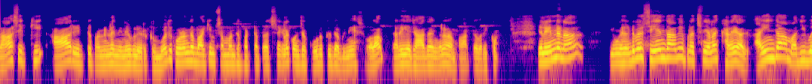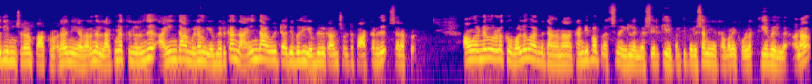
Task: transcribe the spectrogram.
ராசிக்கு ஆறு எட்டு பன்னெண்டு நினைவுகள் இருக்கும்போது குழந்தை பாக்கியம் சம்பந்தப்பட்ட பிரச்சனைகளை கொஞ்சம் கொடுக்குது அப்படின்னே சொல்லலாம். நிறைய ஜாதகங்களை நான் பார்த்த வரைக்கும். இதுல என்னன்னா இவங்க ரெண்டு பேரும் சேர்ந்தாவே பிரச்சனையான கிடையாது. ஐந்தாம் அதிபதினு சொல்லி பார்க்கணும். அதாவது நீங்க பிறந்த லக்னத்திலிருந்து ஐந்தாம் இடம் எப்படி இருக்கு? அந்த ஐந்தாம் வீட்டு அதிபதி எப்படி இருக்கான்னு சொல்லிட்டு பாக்குறது சிறப்பு. அவங்க ரெண்டு பேரும் ஓரளவுக்கு வலுவாக இருந்துட்டாங்கன்னா கண்டிப்பாக பிரச்சனை இல்லை இந்த சேர்க்கையை பற்றி பெருசாக நீங்கள் கவலை கொள்ள தேவையில்லை. ஆனால்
